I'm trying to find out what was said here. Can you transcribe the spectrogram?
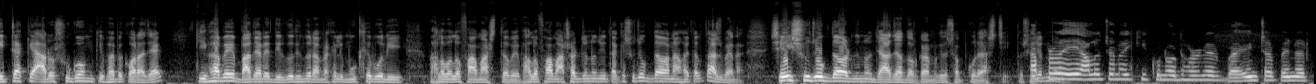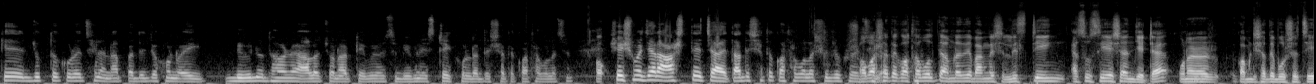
এইটাকে আরও সুগম কীভাবে করা যায়, কীভাবে বাজারে দীর্ঘদিন ধরে আমরা খালি মুখে বলি, ভালো ভালো ফার্ম আসতে হবে, ভালো ফার্ম আসার জন্য যদি তাকে সুযোগ দেওয়া না হয়, তাহলে তো আসবে না। সেই সুযোগ দেওয়ার জন্য যা যা দরকার, আমরা কিন্তু সব করে আসছি। তো সেই এই আলোচনায় কি কোনো ধরনের এন্টারপ্রেনারকে যুক্ত করেছিলেন আপনাদের যখন ওই বিভিন্ন ধরনের আলোচনার টেবিল হয়েছে বিভিন্ন স্টেক হোল্ডারদের সাথে কথা বলেছেন। সেই সময় যারা আসতে চায় তাদের সাথে কথা বলার সুযোগ হয়েছিল। সবার সাথে কথা বলতে আমরা যে বাংলাদেশ লিস্টিং অ্যাসোসিয়েশন যেটা ওনার কমিটির সাথে বসেছি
